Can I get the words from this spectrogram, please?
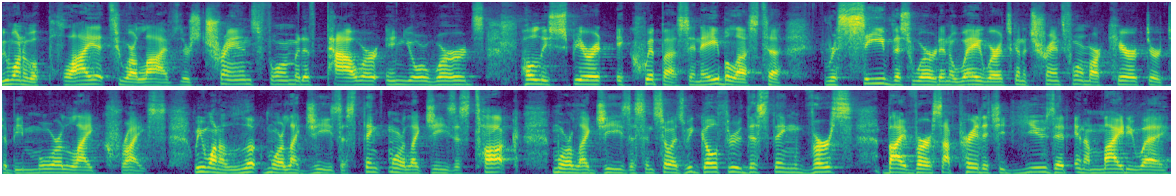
We want to apply it to our lives. There's transformative power in your words. Holy Spirit, equip us, enable us to receive this word in a way where it's going to transform our character to be more like Christ. We want to look more like Jesus, think more like Jesus, talk more like Jesus. And so as we go through this thing verse by verse, I pray that you'd use it in a mighty way.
